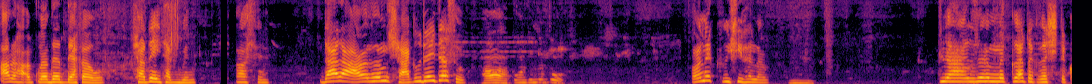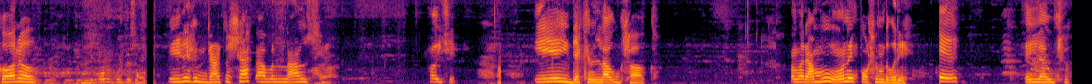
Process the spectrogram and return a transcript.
আর আপনাদের দেখাবো, সাথেই থাকবেন। আসেন। দাদা আমার শাক উঠাইতেছো? হ্যাঁ তোমার জন্য তো। অনেক খুশি হলাম। তুমি আমার জন্য কত কষ্ট করো। এই দেখেন ডাটা শাক আবার লাল শাক হয়েছে এই দেখেন লাউ শাক। আমার আম্মু অনেক পছন্দ করে। এই লাউ শাক।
